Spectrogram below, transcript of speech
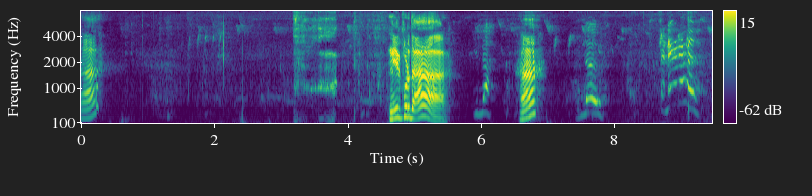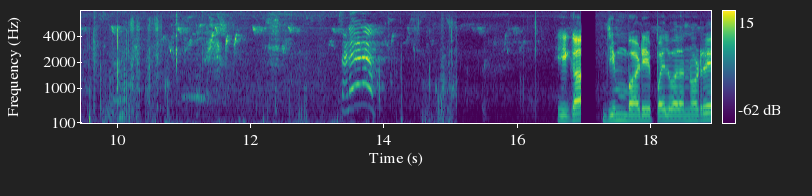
ಹಾ ನೀರು ಕುಡ್ದಾ? ಹಾ ಈಗ ಜಿಮ್ ಬಾಡಿ ಪೈಲ್ವಾಲ್ ನೋಡ್ರಿ,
